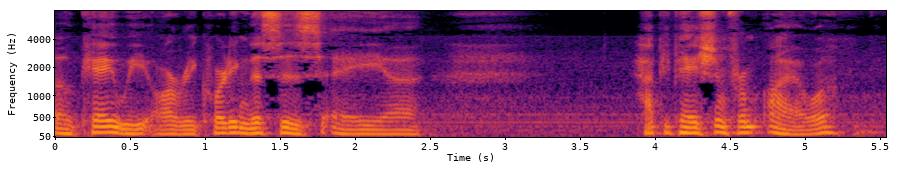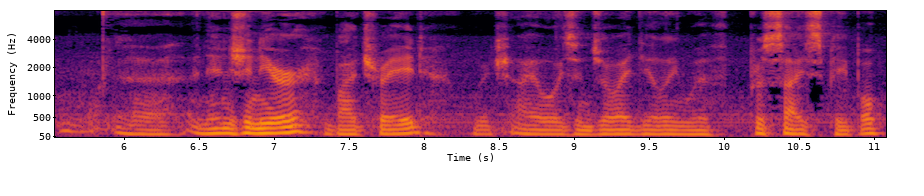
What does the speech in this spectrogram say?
Okay, we are recording. This is a uh, happy patient from Iowa, uh, an engineer by trade, which I always enjoy dealing with precise people.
